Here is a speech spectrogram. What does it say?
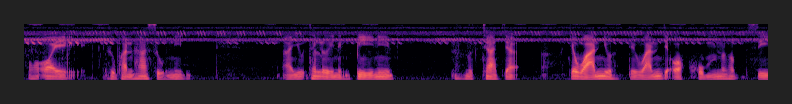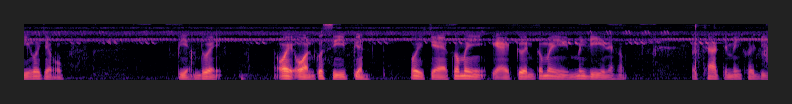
เพราะอ้อยสุพรรณห้าศูนย์นี่อายุถ้าเลยหนึ่งปีนี่รสชาติจะจะหวานอยู่ แต่หวานจะออกขมนะครับ สีก็จะออก เปลี่ยนด้วย อ้อยอ่อนก็สีเปลี่ยน อ้อยแก่ก็ไม่แก่เกินก็ไม่ไม่ดีนะครับ รสชาติจะไม่ค่อยดี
